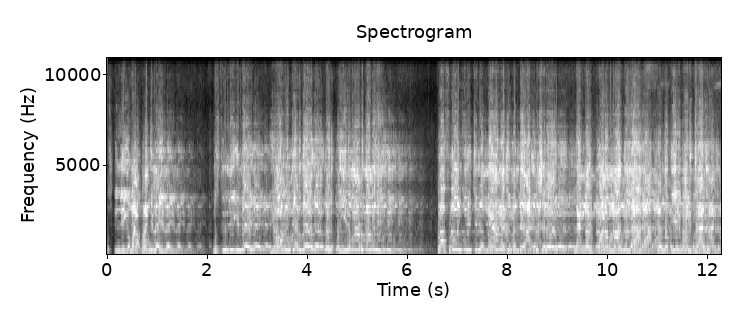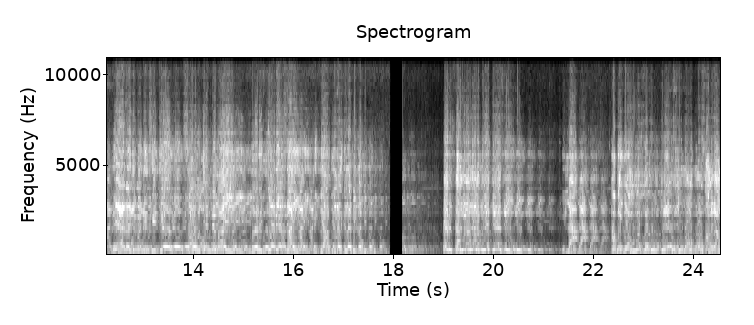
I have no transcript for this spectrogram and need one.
മുസ്ലിം ലീഗ് മലപ്പുറം ജില്ലയിൽ മുസ്ലിം ലീഗിന്റെ യോഗം ചേർന്ന് ഒരു തീരുമാനം മതി. പ്ലസ് വൺ സീറ്റിന് മാനേജ്മെന്റ് അഡ്മിഷന് ഞങ്ങൾ പണം വാങ്ങില്ല എന്ന് തീരുമാനിച്ചാൽ മാനേജ്മെന്റ് സീറ്റ് സൗജന്യമായി മെറിറ്റോറിയസ് ആയി വിദ്യാർത്ഥികൾക്ക് ലഭിക്കും. ഒരു സമരം നടത്തിയ കേസ് ഇല്ല. അപ്പൊ എം എസ് എഫ് കേസ് നടത്തുന്ന സമരം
